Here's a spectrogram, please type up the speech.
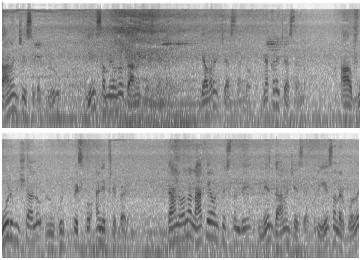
దానం చేసేటప్పుడు ఏ సమయంలో దానం చేస్తాడో ఎవరికి చేస్తాడో ఎక్కడ చేస్తాడో ఆ మూడు విషయాలు నువ్వు గుర్తుపెట్టుకో అని చెప్పి చెప్పాడు. దానివల్ల నాకేమనిపిస్తుంది నేను దానం చేసేటప్పుడు ఏ సందర్భంలో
